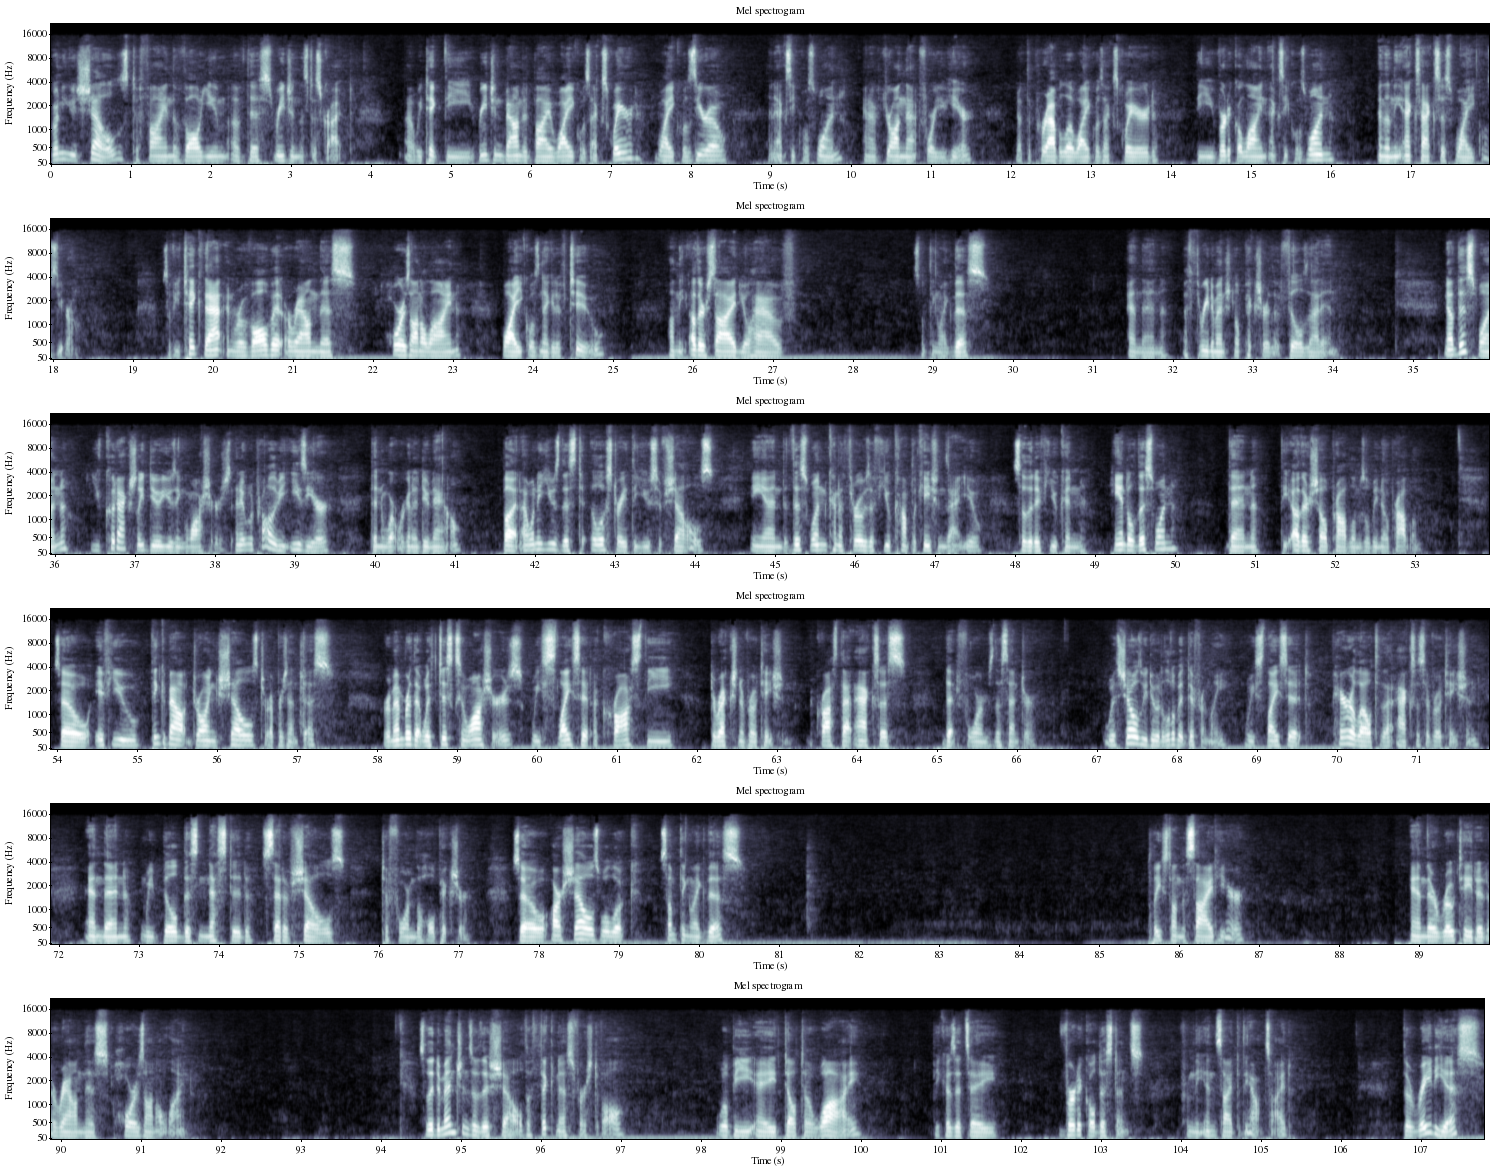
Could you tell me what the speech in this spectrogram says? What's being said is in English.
we're going to use shells to find the volume of this region that's described. Uh, we take the region bounded by y equals x squared, y equals 0, and x equals 1, and I've drawn that for you here. We've got the parabola y equals x squared, the vertical line x equals 1, and then the x-axis y equals 0. So if you take that and revolve it around this horizontal line y equals negative 2, on the other side you'll have something like this, and then a three-dimensional picture that fills that in. Now this one, you could actually do using washers, and it would probably be easier than what we're going to do now. But I want to use this to illustrate the use of shells, and this one kind of throws a few complications at you, so that if you can handle this one, then the other shell problems will be no problem. So if you think about drawing shells to represent this, remember that with disks and washers, we slice it across the direction of rotation, across that axis that forms the center. With shells, we do it a little bit differently. We slice it parallel to that axis of rotation, and then we build this nested set of shells to form the whole picture. So our shells will look something like this. Placed on the side here. And they're rotated around this horizontal line. So the dimensions of this shell, the thickness first of all, will be a delta y because it's a vertical distance from the inside to the outside. The radius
